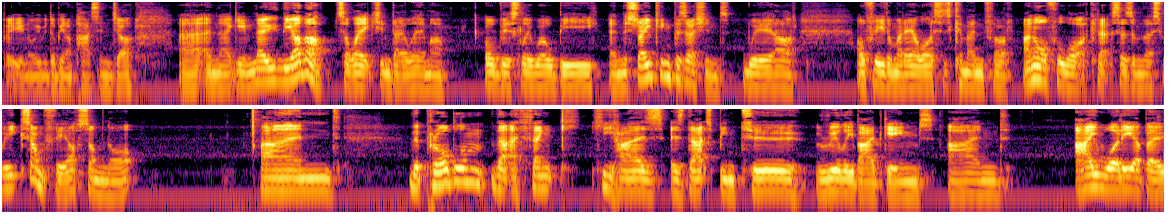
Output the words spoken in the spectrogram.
but you know he would have been a passenger uh, in that game. Now the other selection dilemma obviously will be in the striking positions where. Alfredo Morelos has come in for an awful lot of criticism this week, some fair, some not. And the problem that I think he has is that's been two really bad games, and I worry about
